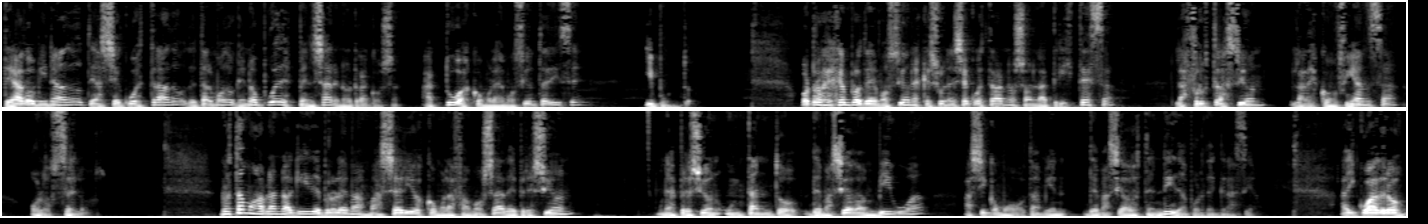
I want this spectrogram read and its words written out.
te ha dominado, te ha secuestrado, de tal modo que no puedes pensar en otra cosa. Actúas como la emoción te dice y punto. Otros ejemplos de emociones que suelen secuestrarnos son la tristeza, la frustración, la desconfianza o los celos. No estamos hablando aquí de problemas más serios como la famosa depresión, una expresión un tanto demasiado ambigua, así como también demasiado extendida, por desgracia. Hay cuadros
